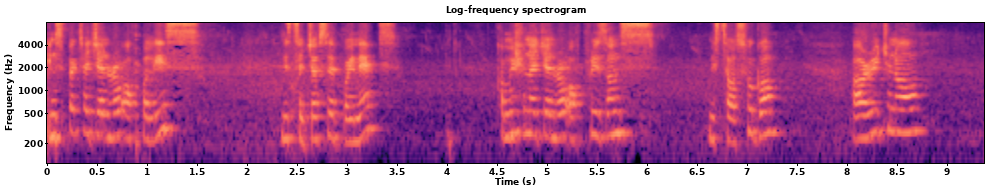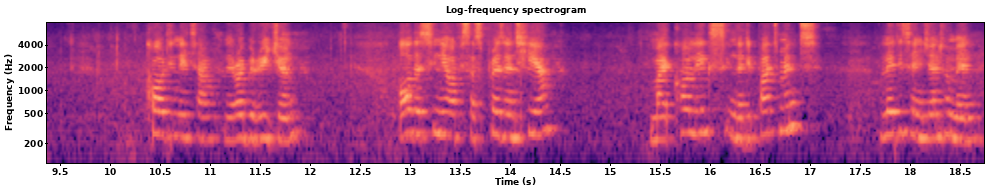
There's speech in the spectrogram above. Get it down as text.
Inspector General of Police, Mr. Joseph Boinnet, Commissioner General of Prisons, Mr. Osugo, our Regional Coordinator, Nairobi Region, all the senior officers present here, my colleagues in the department, ladies and gentlemen,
